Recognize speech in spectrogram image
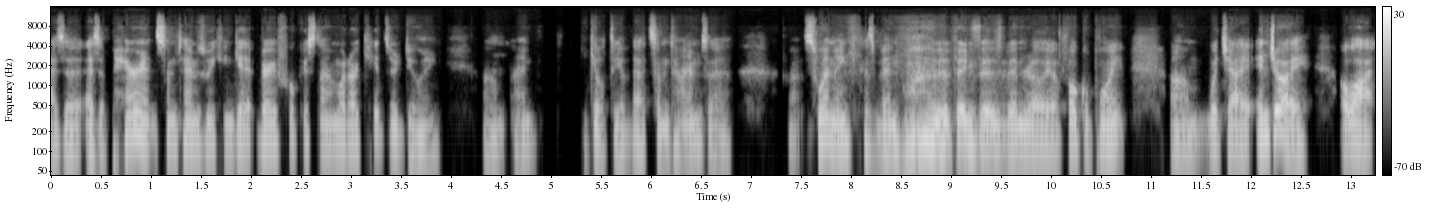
as a as a parent sometimes we can get very focused on what our kids are doing. Um, i'm guilty of that sometimes. Uh, uh, swimming has been one of the things that has been really a focal point um, which i enjoy a lot.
